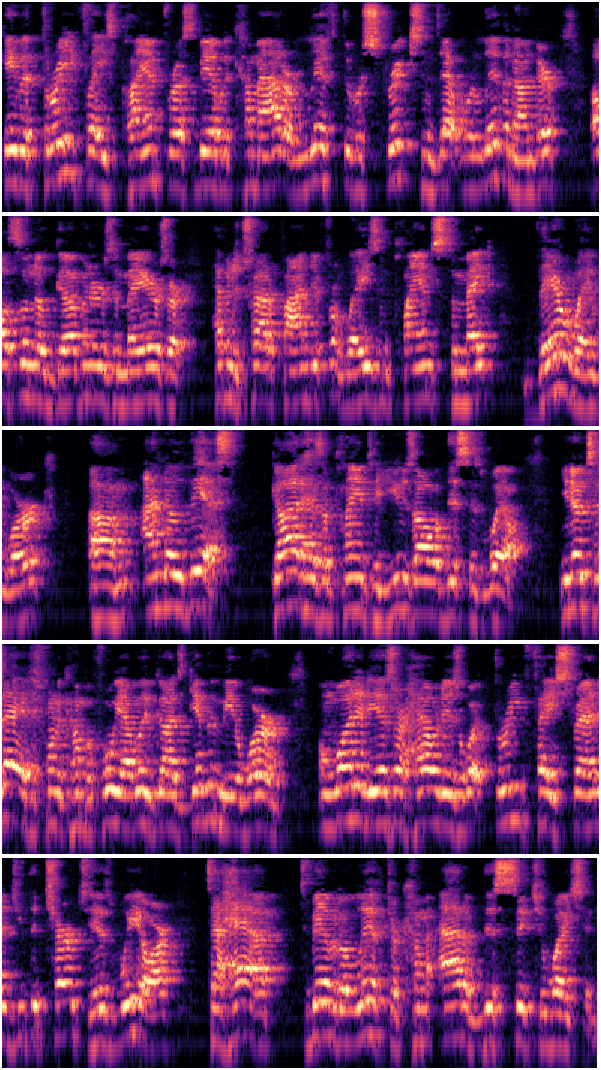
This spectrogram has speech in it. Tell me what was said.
gave a three phase plan for us to be able to come out or lift the restrictions that we're living under. Also, know governors and mayors are having to try to find different ways and plans to make their way work. Um, I know this God has a plan to use all of this as well. You know, today I just want to come before you. I believe God's given me a word on what it is or how it is, what three phase strategy the church is, we are to have to be able to lift or come out of this situation.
